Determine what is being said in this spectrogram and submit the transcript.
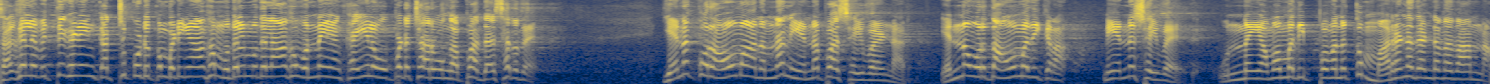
சகல வித்தைகளையும் கற்றுக் கொடுக்கும்படியாக முதல் முதலாக உன்னை என் கையில் ஒப்படைச்சார் உங்கள் அப்பா தசரதன் எனக்கு ஒரு அவமானம்னா நீ என்னப்பா செய்வேன்னார். என்ன ஒருத்தன் அவமதிக்கிறான் நீ என்ன செய்வ? உன்னை அவமதிப்பவனுக்கு மரண தண்டனை தான்னா.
